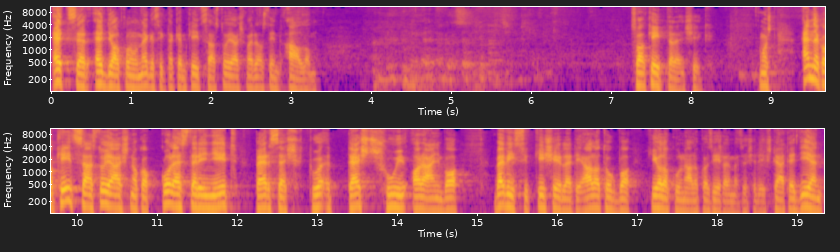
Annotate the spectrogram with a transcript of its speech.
egyszer, egy alkalommal megeszik nekem 200 tojást, mert azt én állom. Szóval képtelenség. Most ennek a 200 tojásnak a koleszterinjét perszes test-súly arányba bevisszük kísérleti állatokba, kialakul náluk az élelmezésedés. Tehát egy ilyen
